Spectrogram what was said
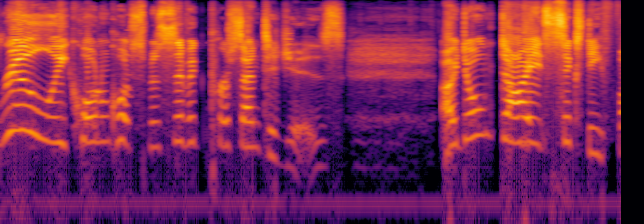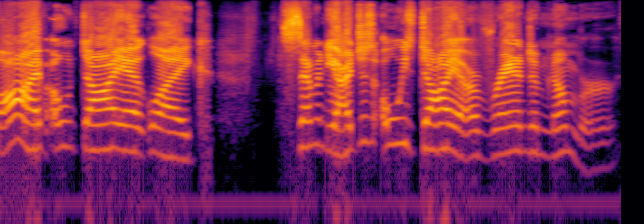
really quote-unquote specific percentages? I don't die at 65, I don't die at like 70, I just always die at a random number.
